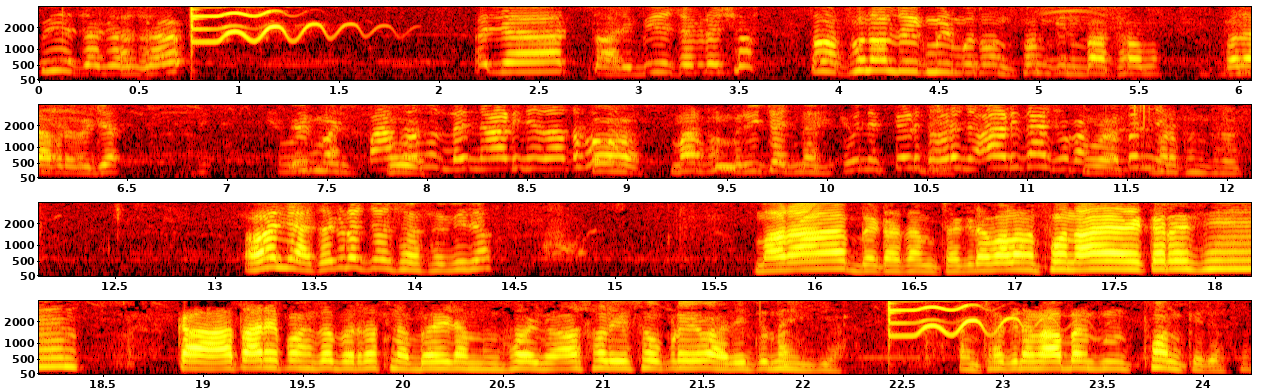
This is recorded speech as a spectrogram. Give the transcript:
બીજો ઝઘડા છે અલ્યા તારી બે ઝઘડો છો? તમારે ફોન આલો એક મિનિટ તમને ફોન કરીને પાછા આવો. ભલે આપણે વેઠ્યા એક મિનિટ. મારા ફોન રિચાર્જ નહીં. કોઈને તેડી ધોળીને આડી જાય છો કાંઈ ખબર નહીં. મારા ફોન કરો હા લ્યા ઝઘડો જોશો છે બીજો મારા બેટા તમે ઝઘડા વાળાનો ફોન આયા કરે છે કા તારે પાસે જબરદસ્ત ના બૈડા અસળી સોપડે એવા દીધું નહીં ગયા. અને ઝઘડામાં આબાને ફોન કર્યો છે.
